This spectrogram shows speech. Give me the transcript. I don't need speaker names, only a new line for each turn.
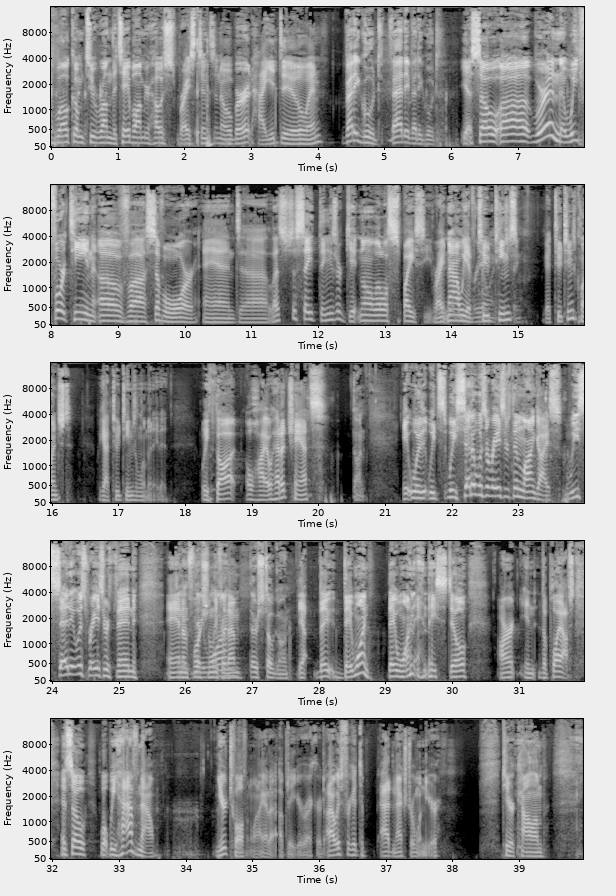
And welcome to Run the Table. I'm your host Bryce Tinson Obert. How you doing?
Very good. Very, very good.
Yeah, so uh, we're in week 14 of uh, Civil War, and uh, let's just say things are getting a little spicy. Right now, we have
Real
two teams. We got two teams clinched. We got two teams eliminated. We thought Ohio had a chance.
Done.
It was we, we said it was a razor thin line, guys. We said it was razor thin, and unfortunately
They
for them,
they're still going.
yeah, they they won. They won, and they still aren't in the playoffs. And so what we have now, you're 12 and one. I got to update your record. I always forget to add an extra one to your to your column.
